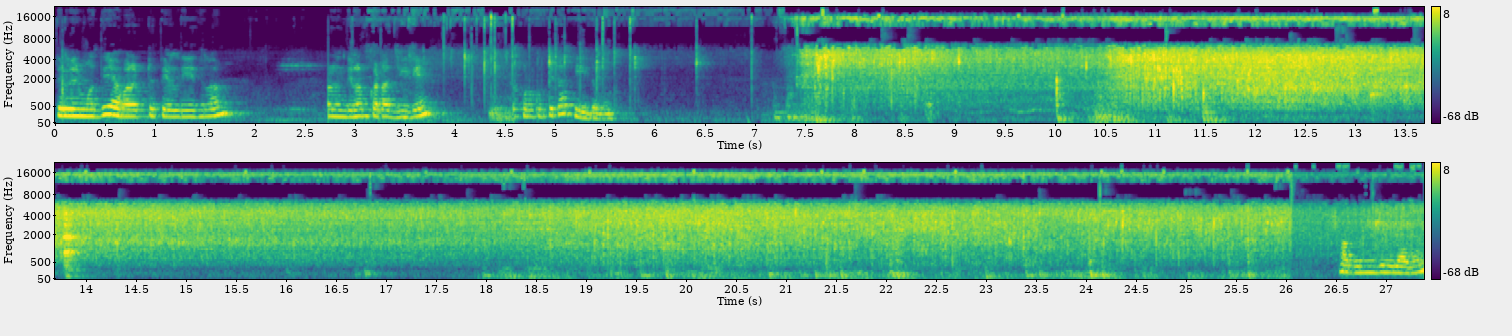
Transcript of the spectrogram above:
তেলের মধ্যেই আবার একটু তেল দিয়ে দিলাম। দিলাম কটা জিরে। ফুলকপিটা দিয়ে দেবো। স্বাদ অনুযায়ী লবণ,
